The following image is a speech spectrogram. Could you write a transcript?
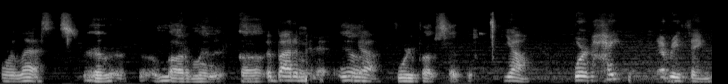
or less? Uh, about a minute. Uh, about a minute uh, yeah, yeah. 45 seconds. Yeah where it heightened everything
